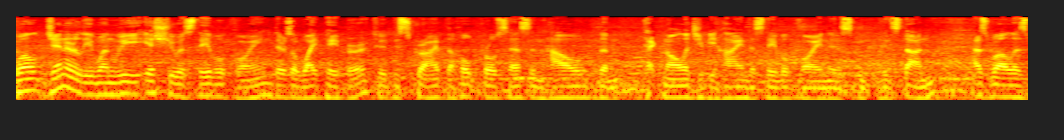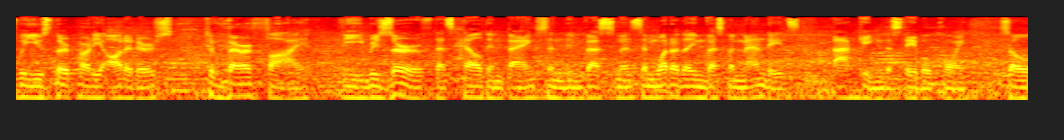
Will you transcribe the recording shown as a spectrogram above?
Well, generally, when we issue a stable coin, there's a white paper to describe the whole process and how the technology behind the stable coin is, is done, as well as we use third party auditors to verify the reserve that's held in banks and investments and what are the investment mandates backing the stable coin. So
